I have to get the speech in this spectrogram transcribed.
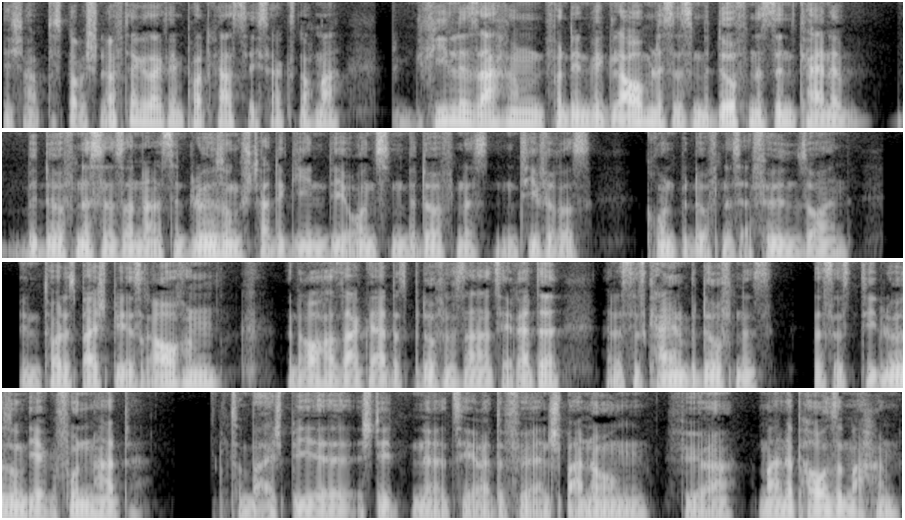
Ich habe das, glaube ich, schon öfter gesagt im Podcast, ich sage es nochmal. Viele Sachen, von denen wir glauben, das ist ein Bedürfnis, sind keine Bedürfnisse, sondern es sind Lösungsstrategien, die uns ein Bedürfnis, ein tieferes Grundbedürfnis erfüllen sollen. Ein tolles Beispiel ist Rauchen. Wenn ein Raucher sagt, er hat das Bedürfnis nach einer Zigarette, dann ist es kein Bedürfnis. Das ist die Lösung, die er gefunden hat. Zum Beispiel steht eine Zigarette für Entspannung, für mal eine Pause machen.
